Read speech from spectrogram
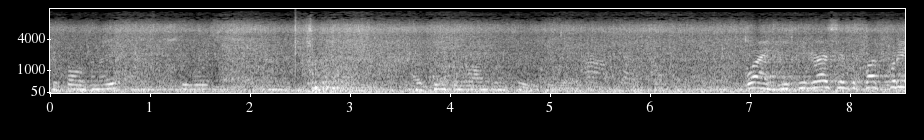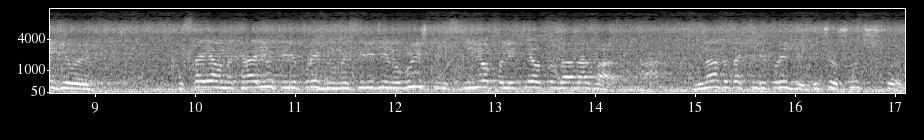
2008, she was, I think, in London too. She. Вань, нифига себе ты подпрыгиваешь. Ты стоял на краю, перепрыгнул на середину вышки и с нее полетел туда-назад. Не надо так перепрыгивать. Ты что, шутишь что ли?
